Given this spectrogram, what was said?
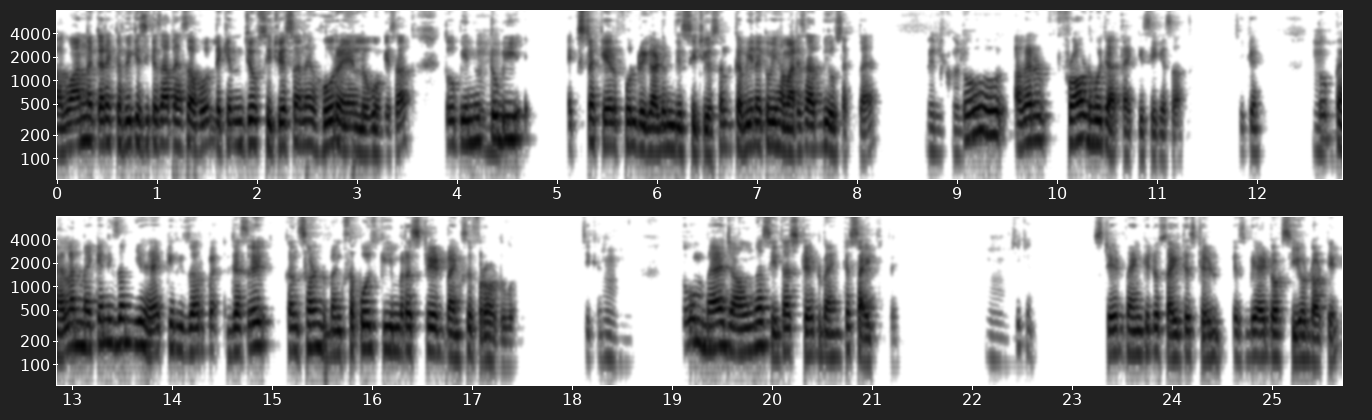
भगवान ना करे कभी किसी के साथ ऐसा हो लेकिन जो सिचुएशन है हो रहे हैं लोगों के साथ तो we need to be extra careful regarding this situation कभी ना कभी हमारे साथ भी हो सकता है। बिल्कुल। तो अगर फ्रॉड हो जाता है किसी के साथ ठीक है? तो हम्म। पहला मैकेनिज्म ये है कि रिज़र्व बैंक जैसे कंसर्न बैंक सपोज़ कि मेरा स्टेट बैंक से फ्रॉड हुआ ठीक है? हम्म तो मैं जाऊँगा सीधा स्टेट बैंक के साइट पे हम्म। ठीक है? स्टेट बैंक की जो साइट है State S B I dot C O dot in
